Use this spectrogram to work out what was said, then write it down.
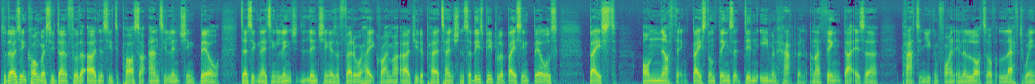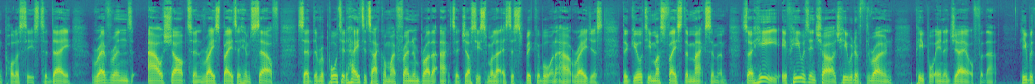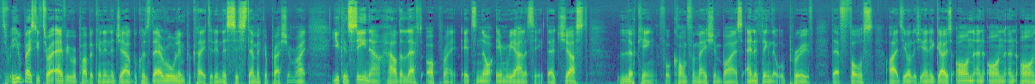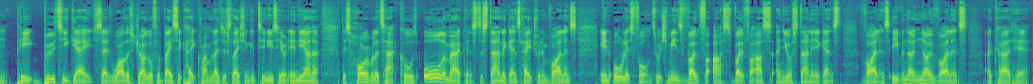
To those in Congress who don't feel the urgency to pass our anti lynching bill designating lynch- lynching as a federal hate crime, I urge you to pay attention. So these people are basing bills based on nothing, based on things that didn't even happen. And I think that is a pattern you can find in a lot of left wing policies today. Reverend Al Sharpton, race baiter himself, said the reported hate attack on my friend and brother actor Jussie Smollett is despicable and outrageous. The guilty must face the maximum. So he, if he was in charge, he would have thrown people in a jail for that. He would th- he would basically throw every Republican in the jail because they're all implicated in this systemic oppression, right? You can see now how the left operate. It's not in reality. They're just looking for confirmation bias, anything that will prove their false ideology. And it goes on and on and on. Pete Buttigieg said, while the struggle for basic hate crime legislation continues here in Indiana, this horrible attack calls all Americans to stand against hatred and violence in all its forms, which means vote for us, vote for us, and you're standing against violence, even though no violence occurred here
